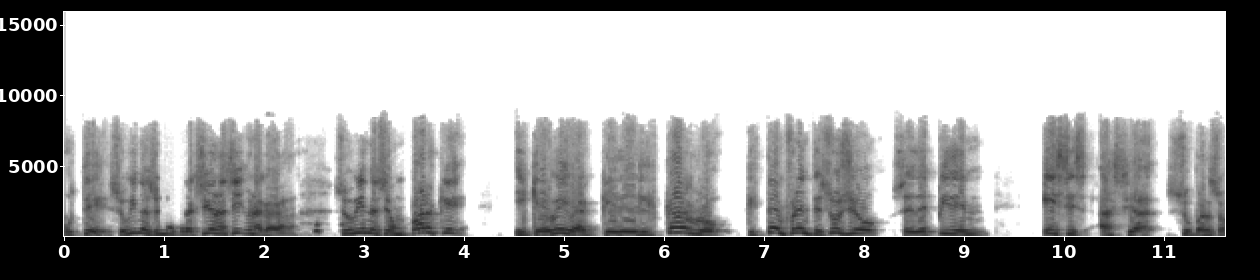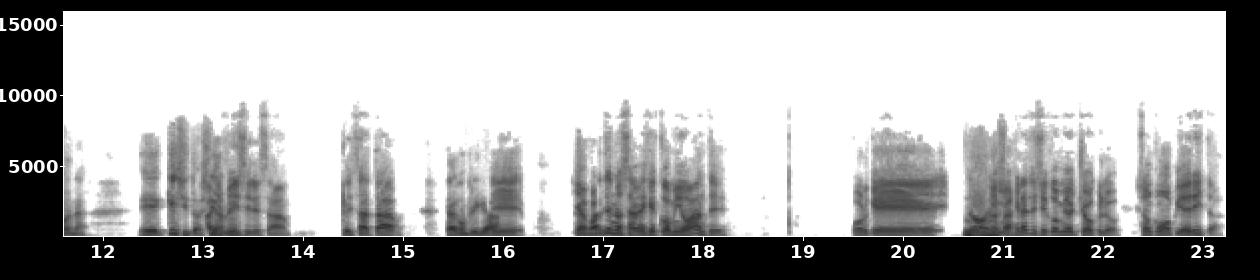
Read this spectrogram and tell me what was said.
usted subiéndose a una atracción así, una cagada, subiéndose a un parque y que vea que del carro que está enfrente suyo se despiden ese hacia su persona. Eh, ¿Qué situación? Es difícil esa. Esa está. Está complicada. Eh, y aparte no sabés qué comió antes. Porque no, imagínate si comió choclo. Son como piedritas.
